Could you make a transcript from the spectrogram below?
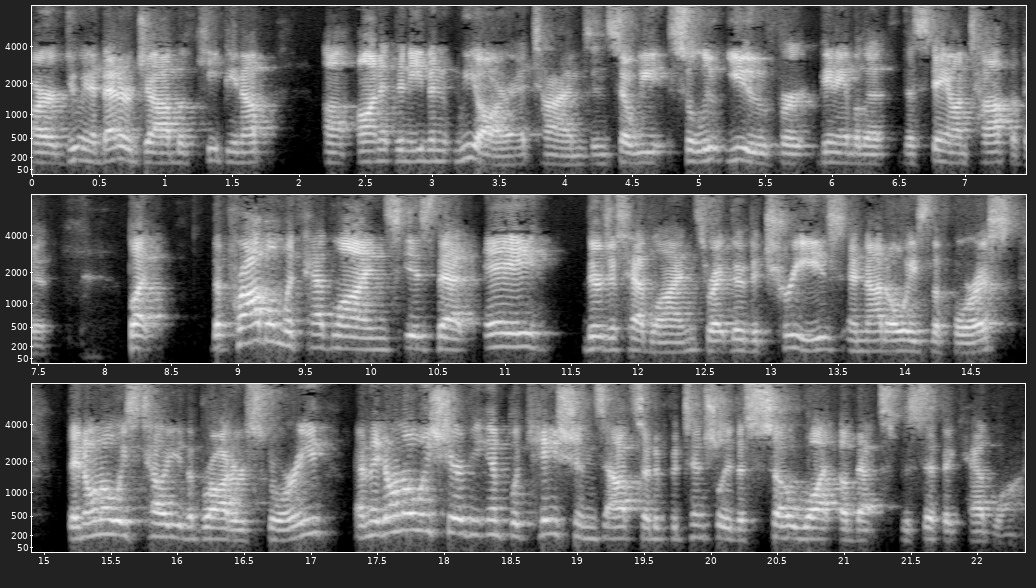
are doing a better job of keeping up uh, on it than even we are at times. And so we salute you for being able to, to stay on top of it. But the problem with headlines is that A, they're just headlines, right? They're the trees and not always the forest. They don't always tell you the broader story, and they don't always share the implications outside of potentially the so what of that specific headline.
